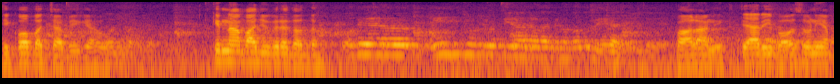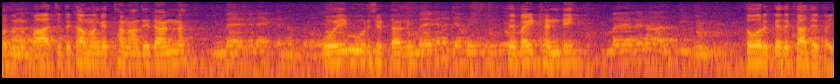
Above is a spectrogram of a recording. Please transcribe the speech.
ਠੀਕ ਉਹ ਬੱਚਾ ਪੀ ਗਿਆ ਬਹੁਤ ਵਧੀਆ ਕਿੰਨਾ ਬਾਜੂ ਵੀਰੇ ਦੁੱਧ? ਉਹਦੇ ਯਾਰ ਇਹ ਜੀ ਨੂੰ 13 14 ਕਿਲੋ ਦੁੱਧ ਦੇਣਾ ਚਾਹੀਦਾ। ਬਾਲਾ ਨਹੀਂ ਤਿਆਰੀ ਬਹੁਤ ਸੋਹਣੀ ਆਪਾਂ ਤੁਹਾਨੂੰ ਬਾਅਦ ਚ ਦਿਖਾਵਾਂਗੇ ਥਣਾ ਦੀ ਡਨ। ਮੈਂ ਕਹਿੰਦਾ ਇੱਕ ਨੰਬਰ ਹੈ ਕੋਈ ਬੂਰ ਛਿੱਟਾ ਨਹੀਂ। ਮੈਂ ਕਹਿੰਦਾ ਜਮੀ ਨਹੀਂ। ਤੇ ਬਾਈ ਠੰਡੀ। ਮੈਂ ਕਹਿੰਦਾ ਆਂਟੀ ਕੋਈ ਤੋੜ ਕੇ ਦਿਖਾ ਦੇ ਬਾਈ।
